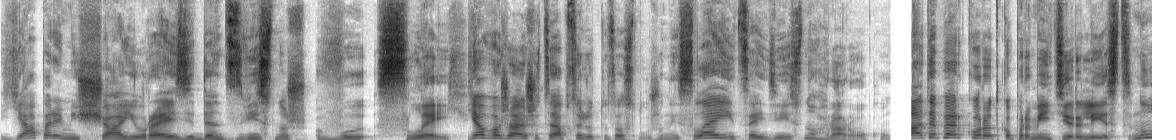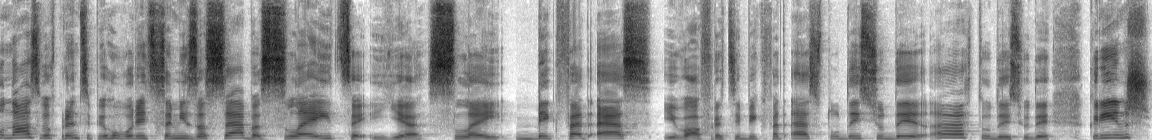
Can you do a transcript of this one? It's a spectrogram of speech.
Я переміщаю Resident, звісно ж, в Slay. Я вважаю, що це абсолютно заслужений Slay, і це дійсно гра року. А тепер коротко про мій тір-ліст. Ну, назви, в принципі, говорять самі за себе. Slay – це і є Slay, Big Fat S, і в Африці Big Fat S, туди-сюди, ех, туди-сюди. Крінж,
